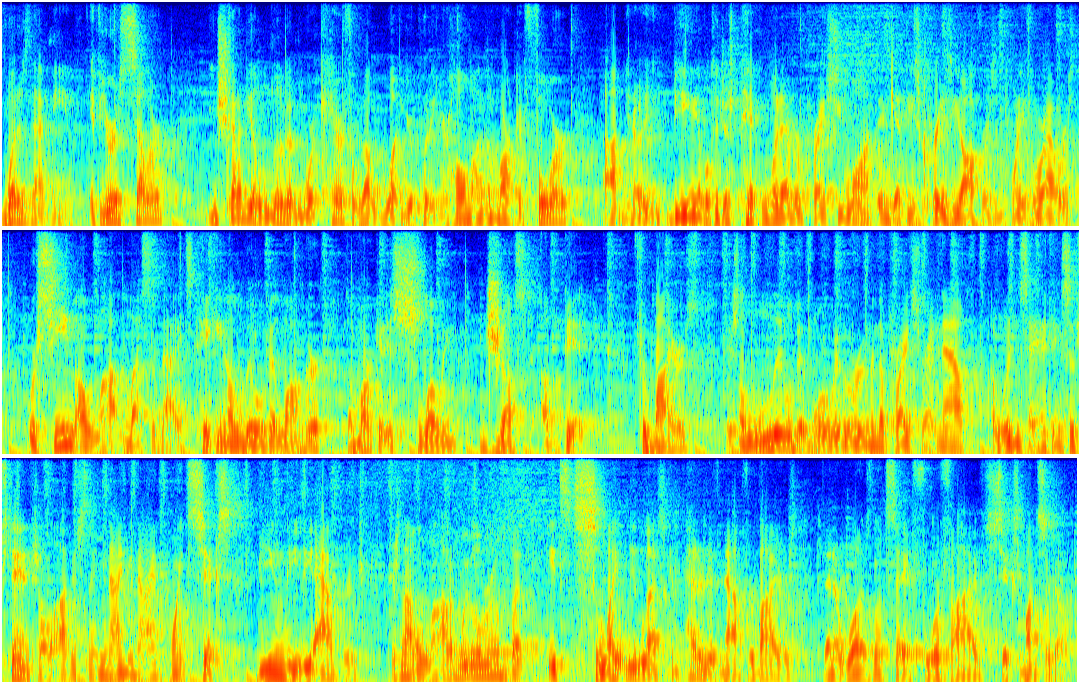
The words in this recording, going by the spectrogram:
what does that mean? If you're a seller, you just gotta be a little bit more careful about what you're putting your home on the market for. Um, you know, being able to just pick whatever price you want and get these crazy offers in 24 hours. We're seeing a lot less of that. It's taking a little bit longer. The market is slowing just a bit. For buyers, there's a little bit more wiggle room in the price right now. I wouldn't say anything substantial, obviously 99.6 being the, the average. There's not a lot of wiggle room, but it's slightly less competitive now for buyers than it was, let's say, four, five, six months ago.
